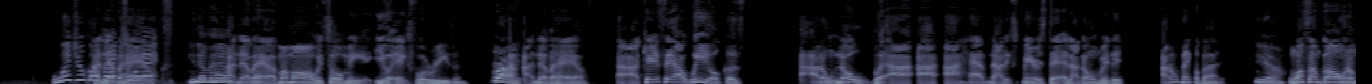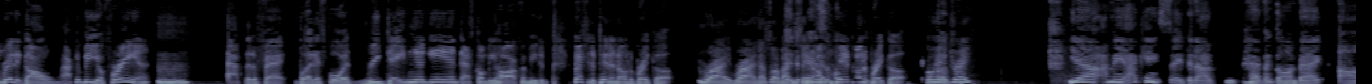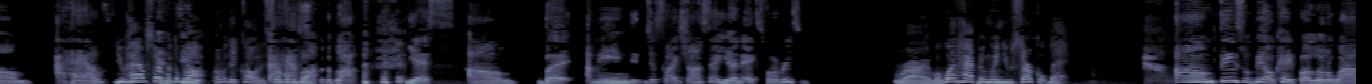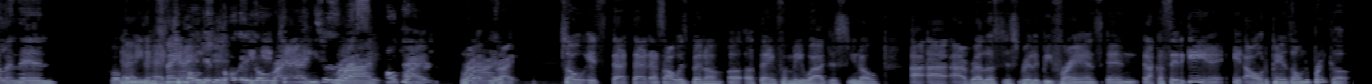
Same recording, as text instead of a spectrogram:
Would you go I back to an ex? You never have? I never have. My mom always told me you're an ex for a reason. right. I never have. I, I can't say I will because I I don't know, but I, I I have not experienced that, and I don't really. I don't think about it. yeah. Once I'm gone, I'm really gone. I can be your friend, Mm-hmm. after the fact, but as far as redating again, that's gonna be hard for me to, especially depending on the breakup. Right, right. That's what I'm about It to say. depends It depends on the breakup. Go ahead, Dre. Yeah, I mean, I can't say that I haven't gone back. Um, I have. You have circled the few- block. That's what they call it. I Circle the block. circled the block. yes. Um, but I mean, just like Sean said, you're an ex for a reason. Right. Well, what happened when you circled back? Um, things would be okay for a little while, and then Go That back mean to it the hadn't same old changed. it shit. go, it It go right change. back to Right. the same old pattern. Right, Right. right. So it's that that that's always been a, a a thing for me where I just you know I I I rather us just really be friends and like I said again, it all depends on the breakup.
